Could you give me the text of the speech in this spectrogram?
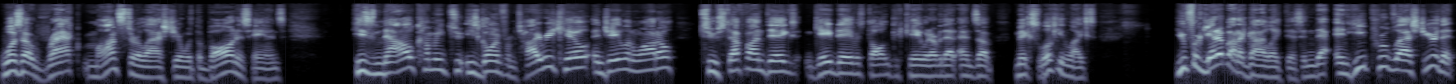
was a rack monster last year with the ball in his hands. He's now coming to, he's going from Tyreek Hill and Jalen Waddle to Stefon Diggs, Gabe Davis, Dalton Kincaid, whatever that ends up mix looking like. You forget about a guy like this. And that, and he proved last year that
